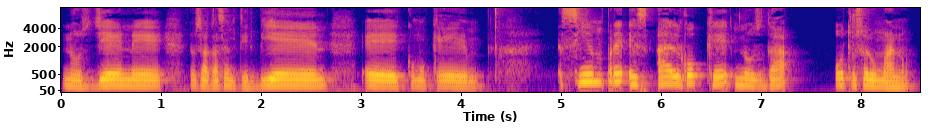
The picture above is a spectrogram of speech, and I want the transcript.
nos llene, nos haga sentir bien, eh, como que siempre es algo que nos da otro ser humano,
